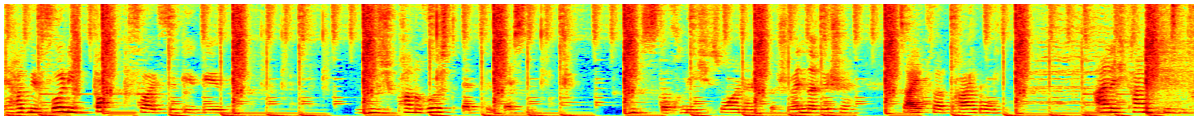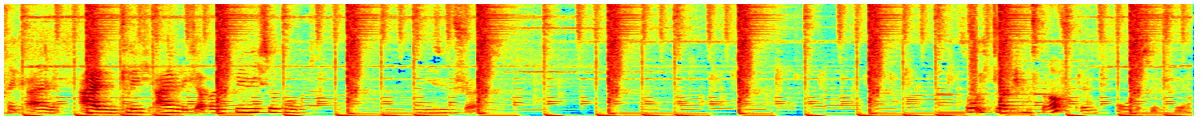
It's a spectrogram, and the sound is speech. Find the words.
er hat mir voll die Backpfeife gegeben. Muss ich Panröstäpfel essen. Gibt's doch nicht. So eine verschwenderische Zeitvertreibung. Eigentlich kann ich diesen Trick eigentlich, eigentlich, eigentlich, aber ich bin nicht so gut in diesem Scheiß. So, ich glaube, ich muss draufspringen. Oh, das wird schwer.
